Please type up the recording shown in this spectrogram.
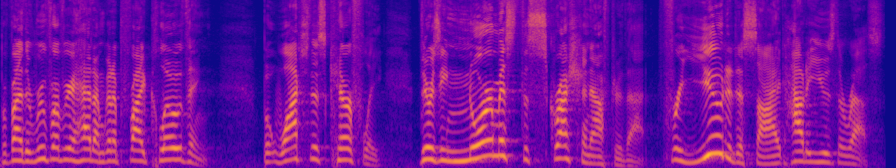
provide the roof over your head. I'm going to provide clothing. But watch this carefully. There's enormous discretion after that for you to decide how to use the rest.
